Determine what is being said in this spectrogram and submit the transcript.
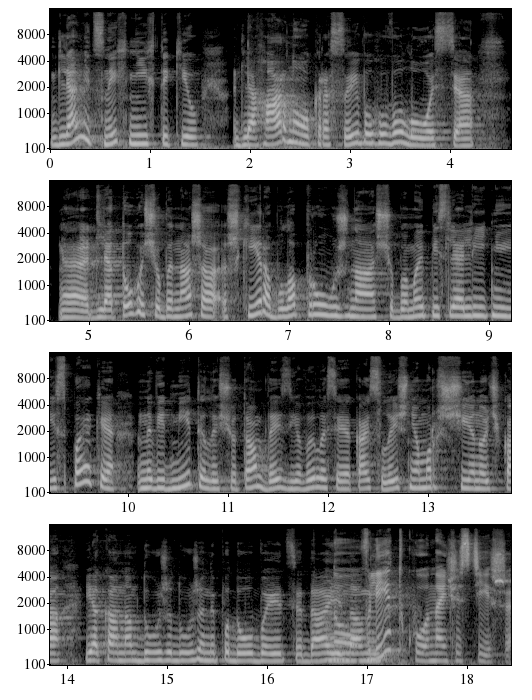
Для міцних нігтиків, для гарного, красивого волосся. Е, Для того, щоб наша шкіра була пружна, щоб ми після літньої спеки не відмітили, що там десь з'явилася якась лишня морщиночка, яка нам дуже дуже не подобається. Да, і Ну, нам... влітку найчастіше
